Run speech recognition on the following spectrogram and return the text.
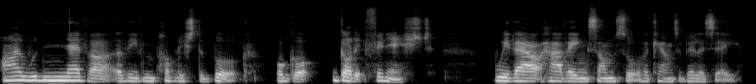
I would never have even published the book or got, got it finished without having some sort of accountability.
